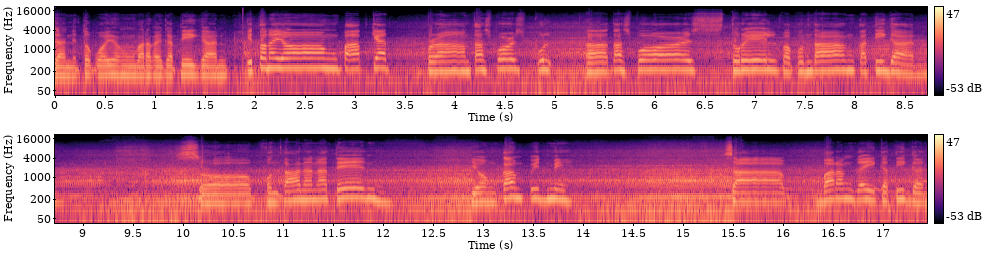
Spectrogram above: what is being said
Diyan, ito po yung Barangay Katigan. Ito na yung paakyat from Task Force uh, Task Force Turil papuntang Katigan. So, puntahan na natin yung Camp With Me sa Barangay Katigan.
